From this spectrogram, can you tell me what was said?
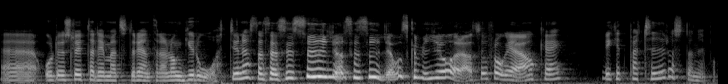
Eh, och då slutar det med att studenterna de gråter ju nästan så här, Cecilia, Cecilia, vad ska vi göra? Så frågar jag, okej, okay, Vilket parti röstar ni på?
